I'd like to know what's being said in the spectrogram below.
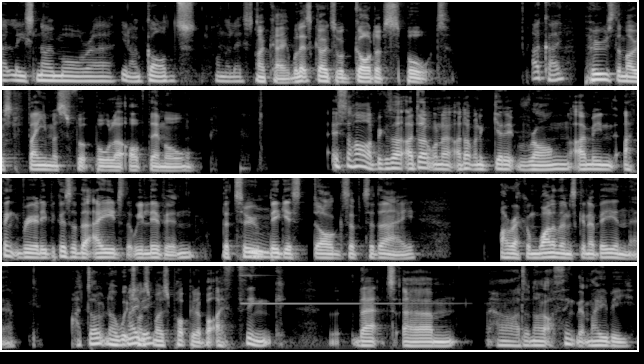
At least no more, uh, you know, gods on the list. Okay, well, let's go to a god of sport. Okay. Who's the most famous footballer of them all? It's hard because I, I don't want to. I don't want to get it wrong. I mean, I think really because of the age that we live in, the two Hmm. biggest dogs of today, I reckon one of them's going to be in there. I don't know which one's most popular, but I think that um, oh, I don't know. I think that maybe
